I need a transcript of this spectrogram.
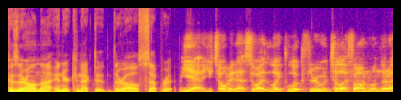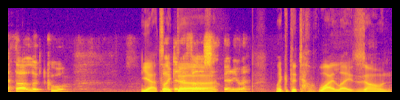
because they're all not interconnected. They're all separate. Yeah, you told me that, so I like looked through until I found one that I thought looked cool. Yeah, it's but like then I fell the asleep anyway. like the Twilight Zone.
